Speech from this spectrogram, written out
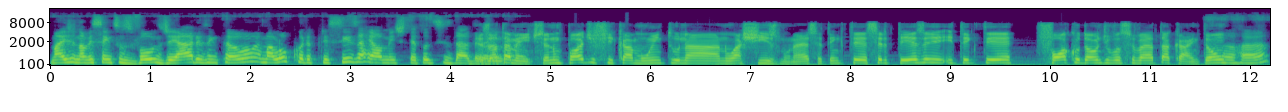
mais de 900 voos diários, então é uma loucura, precisa realmente ter todos esses dados. Exatamente, aí. você não pode ficar muito na, no achismo, né? Você tem que ter certeza e, e tem que ter foco de onde você vai atacar. Então, uhum.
